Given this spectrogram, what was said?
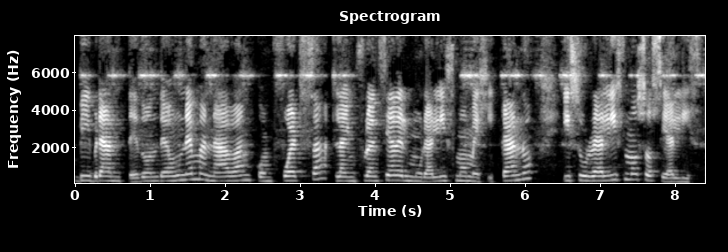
vibrante, donde aún emanaban con fuerza la influencia del muralismo mexicano y surrealismo socialista.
